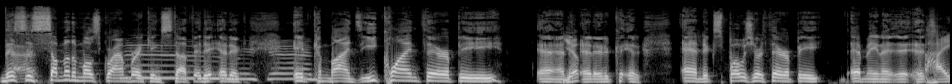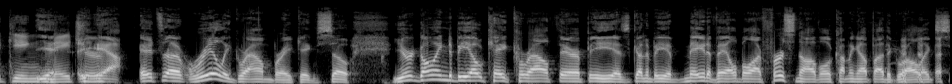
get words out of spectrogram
this is some of the most groundbreaking stuff. It it, it, it combines equine therapy and Yep. and, it- and exposure therapy. I mean, it, it's Hiking, yeah, nature. Yeah, it's a really groundbreaking. So you're going to be okay. Corral therapy is going to be made available. Our first novel coming out by the Grawlix.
